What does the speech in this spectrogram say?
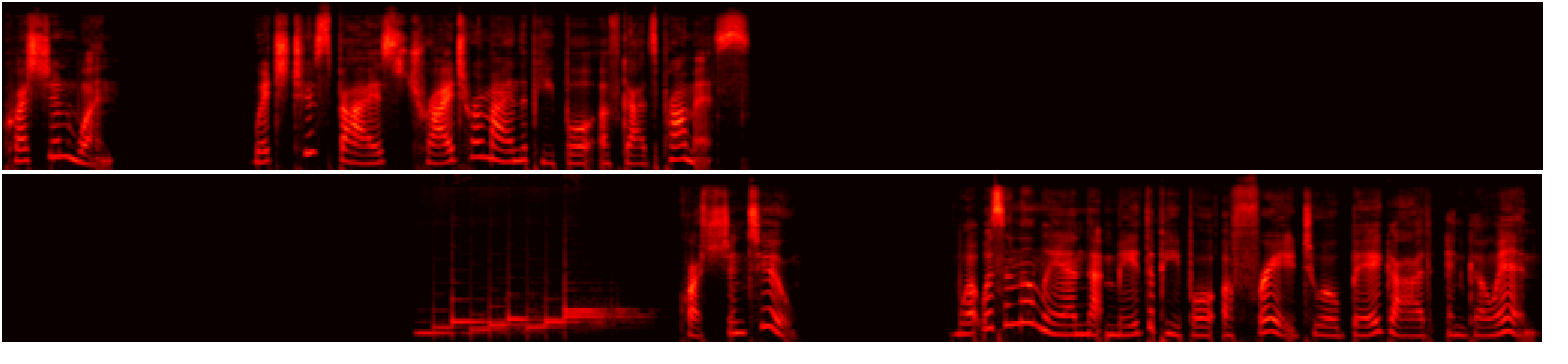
Question 1 Which two spies tried to remind the people of God's promise? Question 2 what was in the land that made the people afraid to obey God and go in?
